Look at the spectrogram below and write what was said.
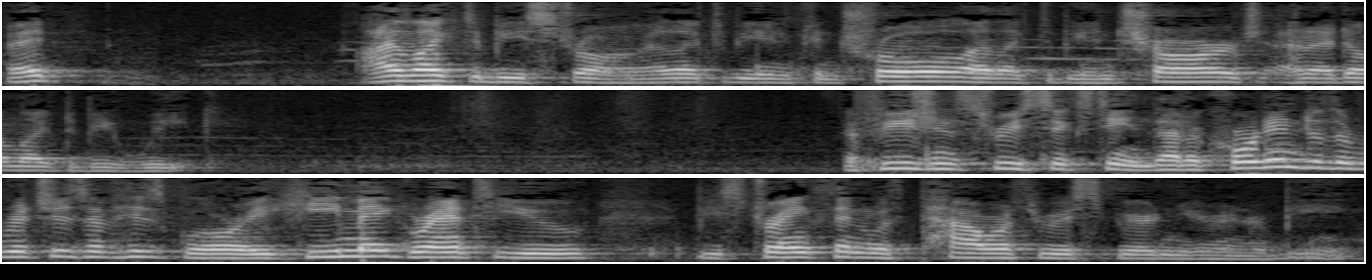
Right? I like to be strong. I like to be in control. I like to be in charge, and I don't like to be weak. Ephesians 3:16 that according to the riches of his glory he may grant to you be strengthened with power through his spirit in your inner being.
